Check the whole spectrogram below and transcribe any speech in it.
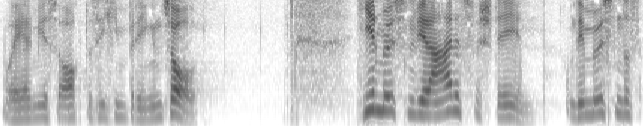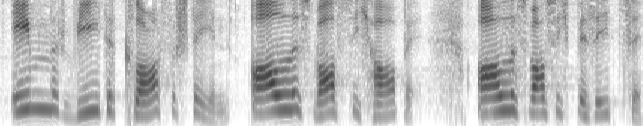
wo er mir sagt, dass ich ihn bringen soll. Hier müssen wir eines verstehen. Und wir müssen das immer wieder klar verstehen. Alles, was ich habe, alles, was ich besitze,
